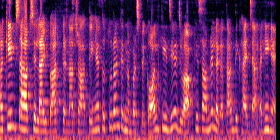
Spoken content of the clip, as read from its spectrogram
हकीम साहब से लाइव बात करना चाहते हैं तो तुरंत इन नंबर्स पे कॉल कीजिए, जो आपके सामने लगातार दिखाए जा रहे हैं।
